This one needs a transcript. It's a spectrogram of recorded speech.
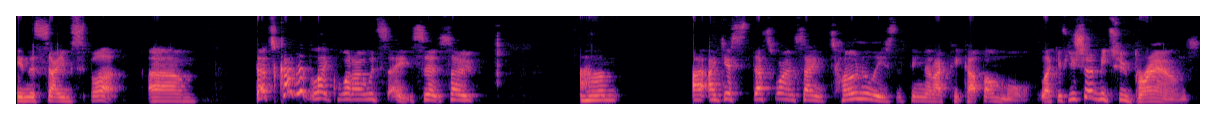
in the same spot. Um, that's kind of like what I would say. So so. Um, I, I guess that's why I'm saying tonally is the thing that I pick up on more. Like if you showed me two browns,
